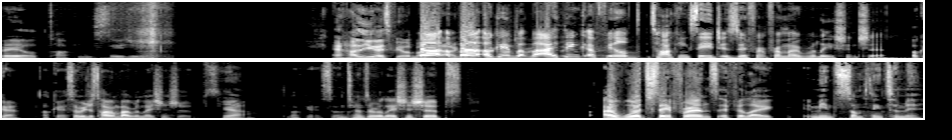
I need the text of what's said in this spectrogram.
failed talking stages. And how do you guys feel about but that? 'Cause but okay, but but I controversial think a failed talking stage is different from a relationship. Okay. Okay. So we're just talking about relationships. Yeah. Okay. So in terms of relationships, I would stay friends if it like it means something to me.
